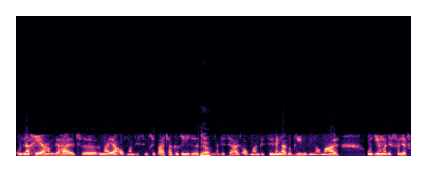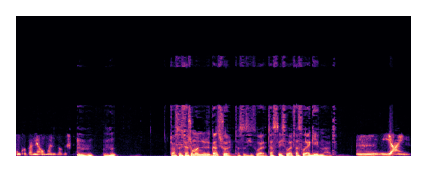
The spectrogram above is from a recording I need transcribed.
Und nachher haben wir halt, äh, naja, auch mal ein bisschen privater geredet. Ja. Und dann ist er halt auch mal ein bisschen länger geblieben wie normal. Und irgendwann ist dann der Funke bei mir auch mal übergesprungen. Mhm. Mhm. Das ist ja schon mal ganz schön, dass, es sich so, dass sich so etwas so ergeben hat. Mm, Jein.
